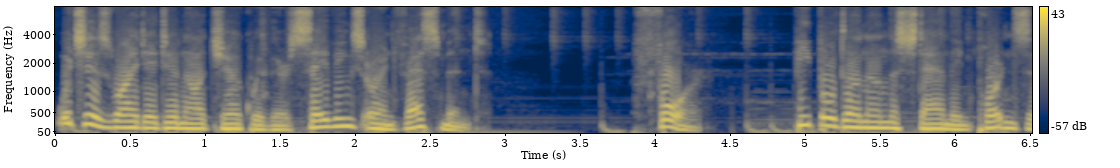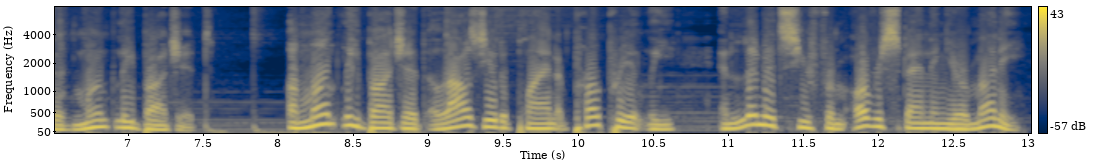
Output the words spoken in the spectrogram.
which is why they do not joke with their savings or investment. 4. People don't understand the importance of monthly budget. A monthly budget allows you to plan appropriately and limits you from overspending your money.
